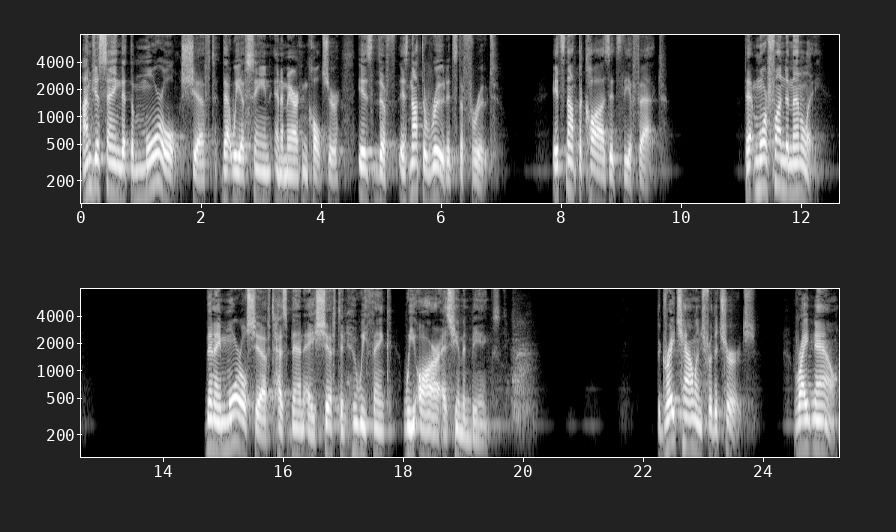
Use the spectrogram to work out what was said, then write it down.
I'm just saying that the moral shift that we have seen in American culture is, the, is not the root, it's the fruit. It's not the cause, it's the effect. That more fundamentally than a moral shift has been a shift in who we think we are as human beings. The great challenge for the church right now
